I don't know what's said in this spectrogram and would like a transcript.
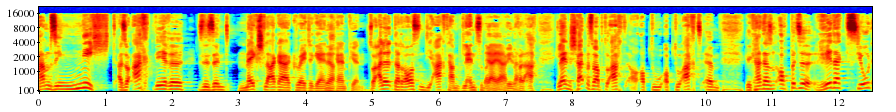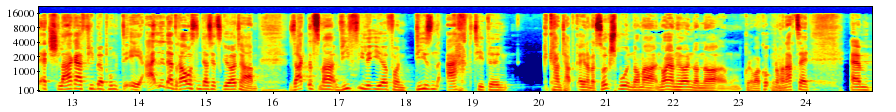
haben Sie nicht, also acht wäre, Sie sind Make Schlager Great Again Ja. Champion. So alle da draußen, die acht haben, Glenn zum Beispiel Ja, ja, auf jeden klar. Fall acht. Glenn, schreib mir mal, ob du acht, ob du, ob du acht ähm, gekannt hast und auch bitte redaktion at schlagerfieber.de. Alle da draußen, die das jetzt gehört haben, sagt uns mal, wie viele ihr von diesen acht Titeln gekannt habt. Also nochmal zurückspulen, nochmal neu anhören, dann noch, können wir mal gucken, nochmal nachzählen. Ähm,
